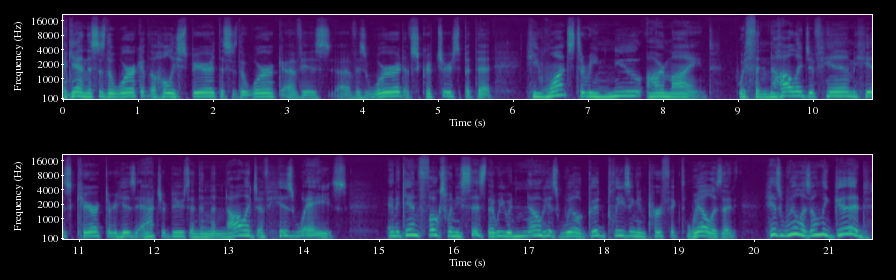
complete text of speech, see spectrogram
Again, this is the work of the Holy Spirit. This is the work of his of his word of scriptures, but that he wants to renew our mind with the knowledge of him, his character, his attributes, and then the knowledge of his ways. And again, folks, when he says that we would know his will, good, pleasing, and perfect will, is that his will is only good.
